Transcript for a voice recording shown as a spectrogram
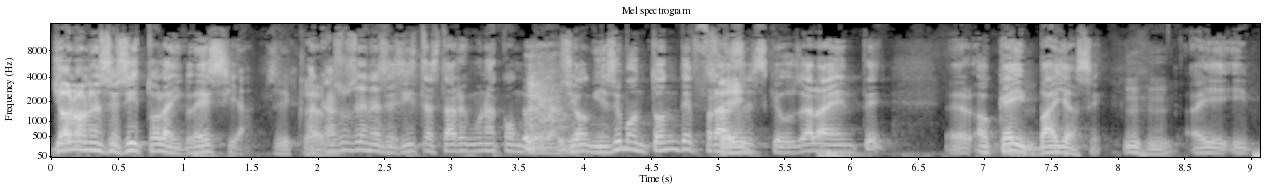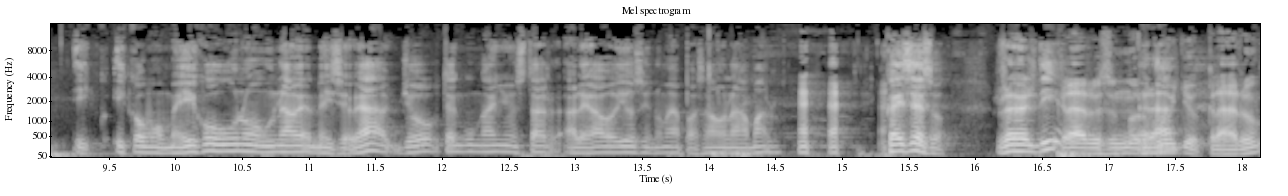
yo no necesito la iglesia. Sí, claro. ¿Acaso se necesita estar en una congregación? Y ese montón de frases Sí. que usa la gente, eh, ok, váyase. Ujú. Y, y- y- y como me dijo uno una vez, me dice, vea, yo tengo un año de estar alejado de Dios y no me ha pasado nada malo. ¿Qué es eso? Rebeldía. Claro, es un ¿verdad? orgullo, claro.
